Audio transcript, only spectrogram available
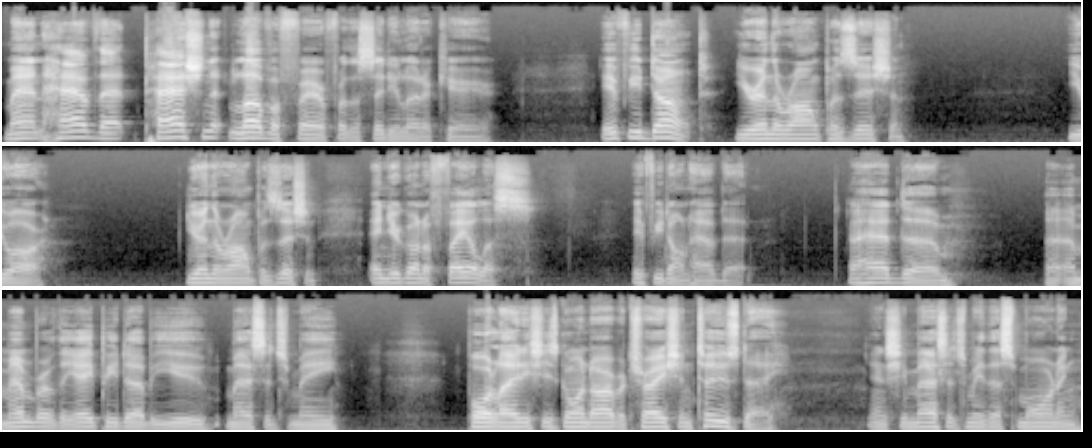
man, have that passionate love affair for the city letter carrier. If you don't, you're in the wrong position. You are. You're in the wrong position. And you're going to fail us if you don't have that. I had. Um, a member of the APWU messaged me. Poor lady, she's going to arbitration Tuesday. And she messaged me this morning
